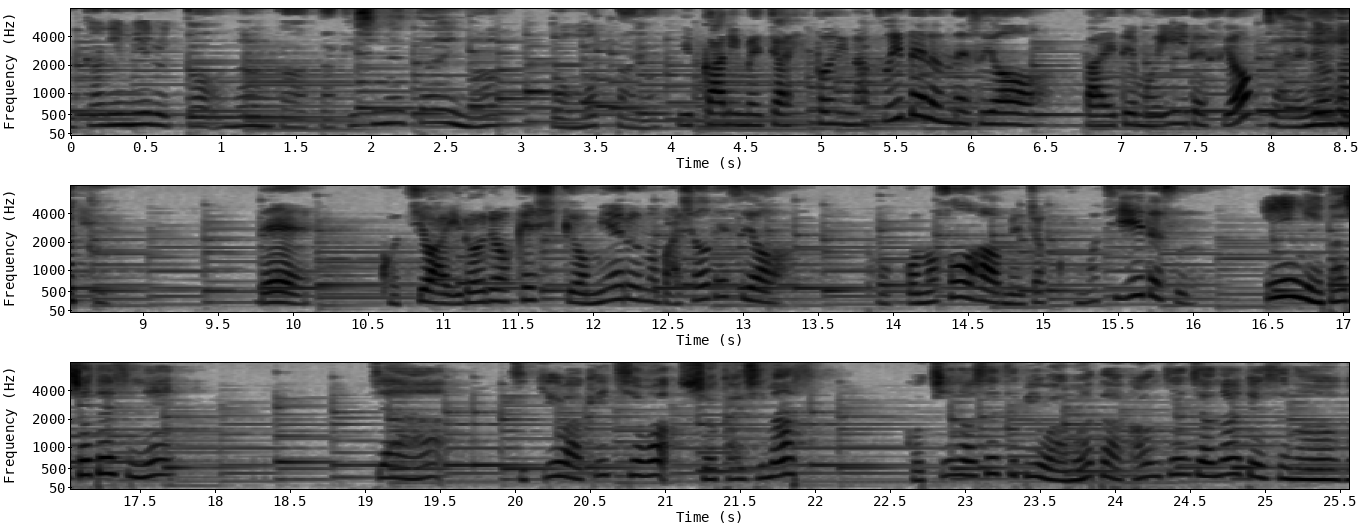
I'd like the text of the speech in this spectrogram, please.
ゆかり見るとなんか抱きしめたいなと思ったよ。ゆかりめちゃ人に懐いてるんですよ。抱いてもいいですよ。じゃあ遠慮なく。で、こっちはいろいろ景色を見えるの場所ですよ。ここのソファーめちゃ気持ちいいです。いいね、場所ですね。じゃあ、次はキッチンを紹介します。こっちの設備はまだ完全じゃないですが、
